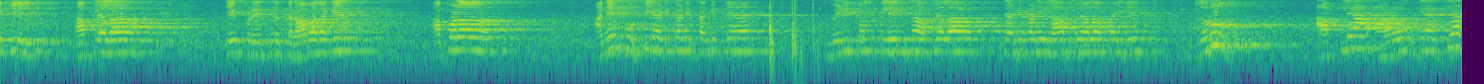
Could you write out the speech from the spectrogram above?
देखील आपल्याला एक प्रयत्न करावा लागेल. आपण अनेक गोष्टी या ठिकाणी सांगितल्या आहेत. मेडिकल क्लेमचा आपल्याला त्या ठिकाणी लाभ मिळाला पाहिजे. जरूर आपल्या आरोग्याच्या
